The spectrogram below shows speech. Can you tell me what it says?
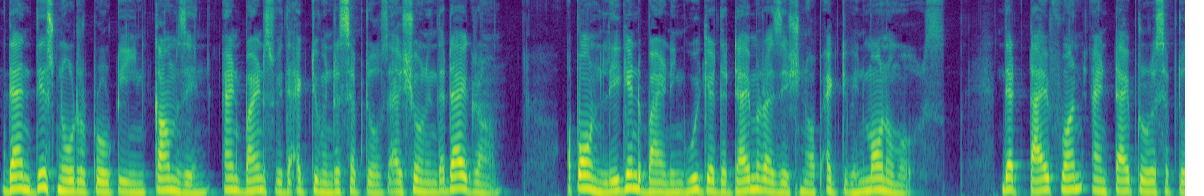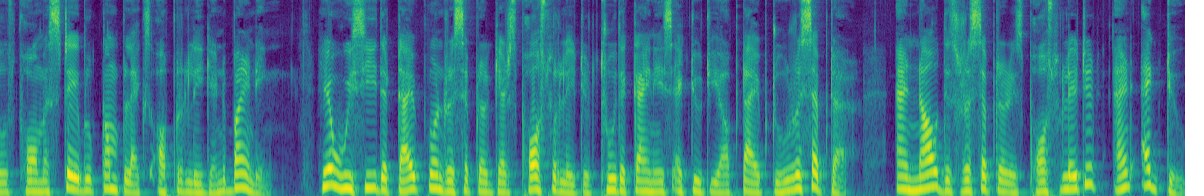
Then this nodal protein comes in and binds with the activin receptors as shown in the diagram. Upon ligand binding, we get the dimerization of activin monomers that type 1 and type 2 receptors form a stable complex after ligand binding. Here we see the type 1 receptor gets phosphorylated through the kinase activity of type 2 receptor. And now this receptor is phosphorylated and active.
